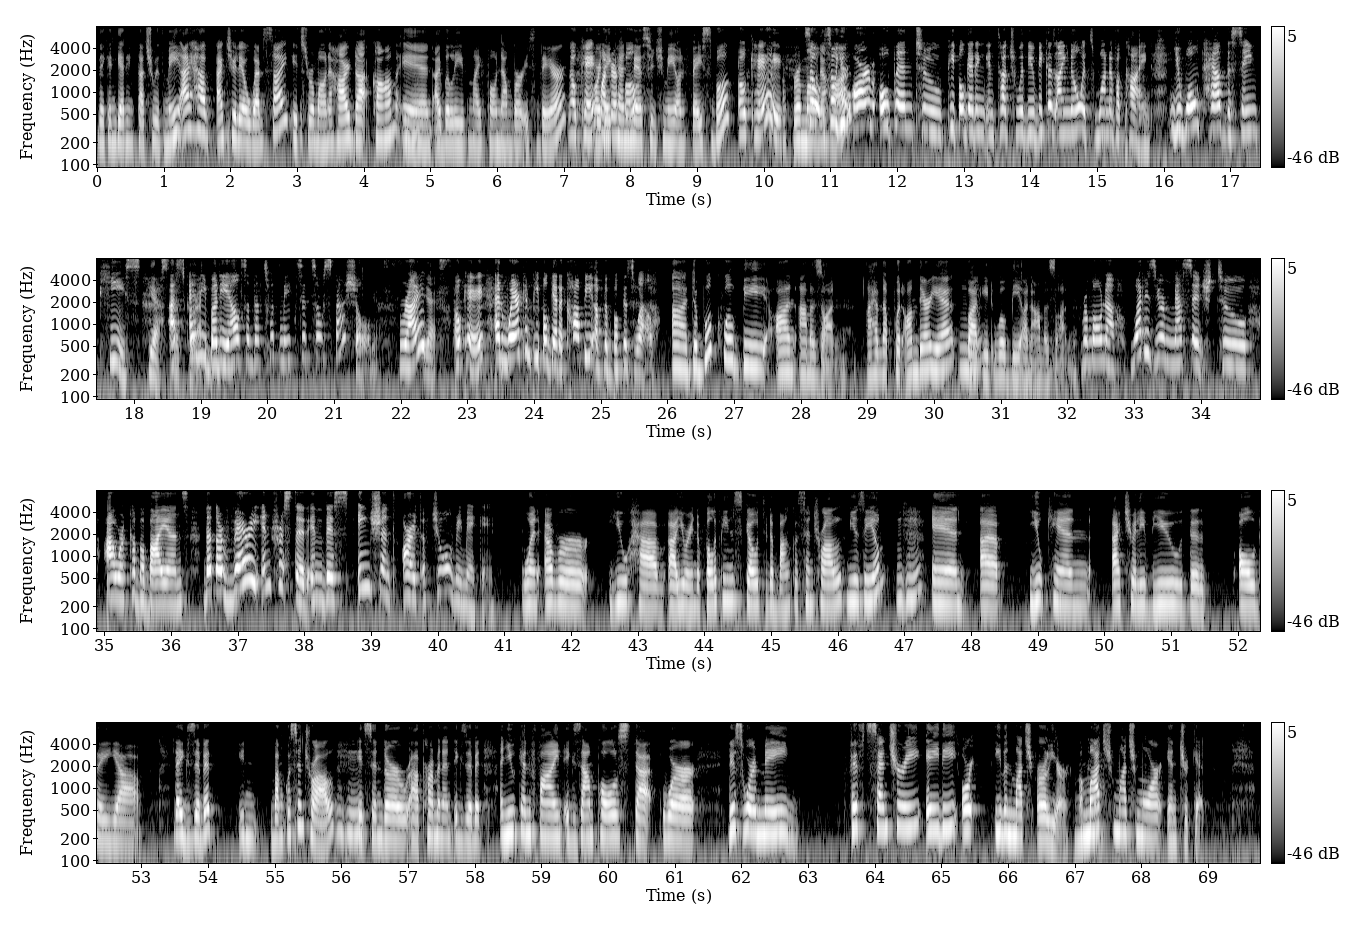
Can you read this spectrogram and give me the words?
They can get in touch with me. I have actually a website. It's ramonahaar.com, mm -hmm. and I believe my phone number is there. Okay, or wonderful. they can message me on Facebook. Okay. Ramona so, so you are open to people getting in touch with you because I know it's one of a kind. You won't have the same piece yes, as anybody else, and that's what makes it so special. Yes. Right? Yes. Okay. And where can people get a copy of the book as well? Uh, the book will be on Amazon. I have not put on there yet, mm -hmm. but it will be on Amazon. Ramona, what is your message to our kababayans that are very interested in this ancient art of jewelry making? Whenever you have uh, you're in the Philippines, go to the Banco Central Museum, mm -hmm. and uh, you can actually view the all the uh, the exhibit in Banco Central. Mm -hmm. It's in their uh, permanent exhibit. And you can find examples that were, these were made 5th century AD or even much earlier, okay. much, much more intricate.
